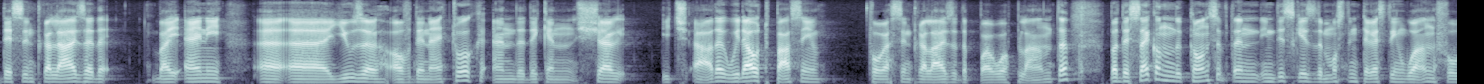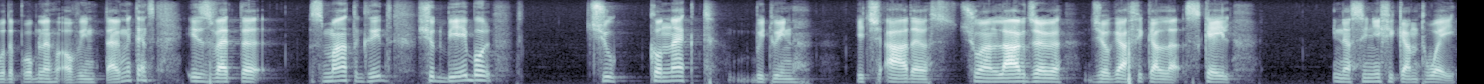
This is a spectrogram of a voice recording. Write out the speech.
decentralized by any uh, uh, user of the network and they can share each other without passing for a centralized power plant. But the second concept, and in this case the most interesting one for the problem of intermittence, is that uh, smart grid should be able to connect between each other to a larger geographical scale. in a significant way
